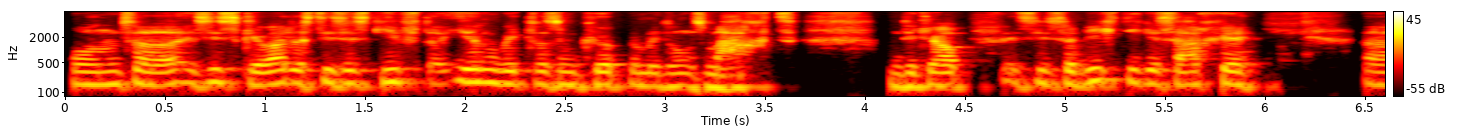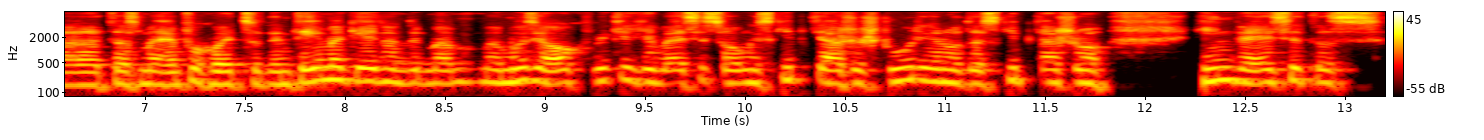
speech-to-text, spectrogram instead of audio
Und äh, es ist klar, dass dieses Gift irgendetwas im Körper mit uns macht. Und ich glaube, es ist eine wichtige Sache, äh, dass man einfach halt zu dem Thema geht. Und man, man muss ja auch wirklicherweise sagen, es gibt ja auch schon Studien oder es gibt auch schon Hinweise, dass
